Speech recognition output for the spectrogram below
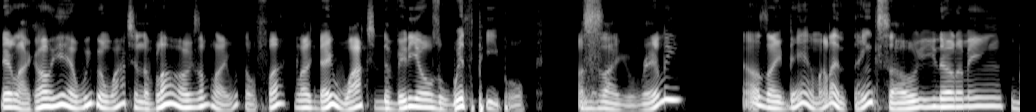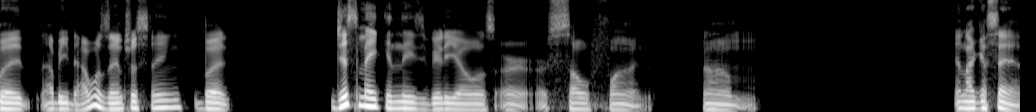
they're like, oh, yeah, we've been watching the vlogs. I'm like, what the fuck? Like, they watch the videos with people. I was like, really? I was like, damn, I didn't think so. You know what I mean? But I mean, that was interesting. But just making these videos are, are so fun. Um, And like I said,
